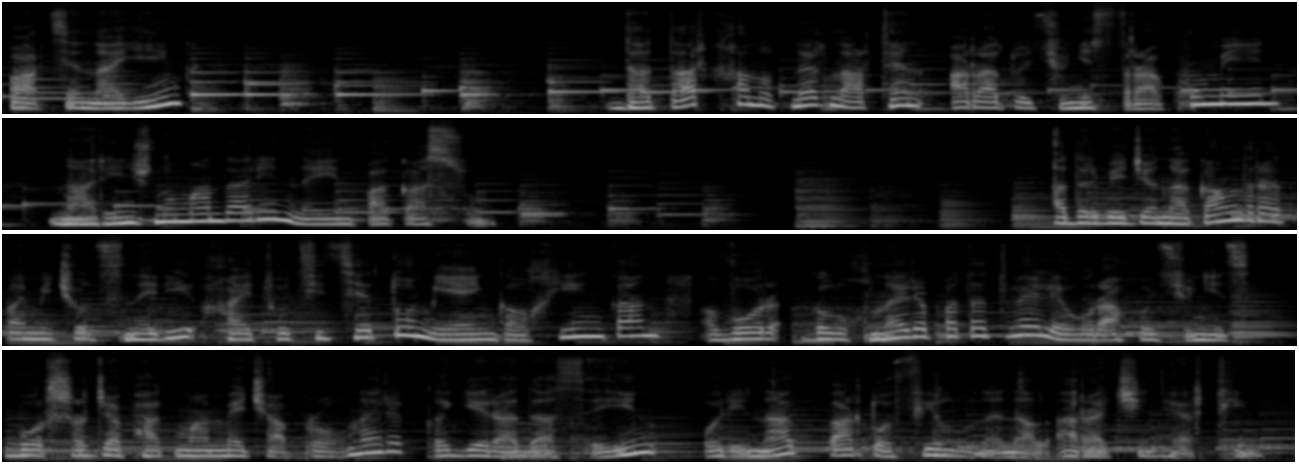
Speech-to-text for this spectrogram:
չբարձենայինք, դատարկ խանութներն արդեն առատությունից տրակում էին, նարինջն ու մանդարինն էին պակասում։ Ադրբեջանական լրատվամիջոցների խայթոցից հետո միայն գլխի ընկան, որ գլուխները պատտվել է ուրախությունից, որ շրջափակման մեջ ապրողները կգերադասեին օրինակ կարտոֆիլ ունենալ առաջին հերթին։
